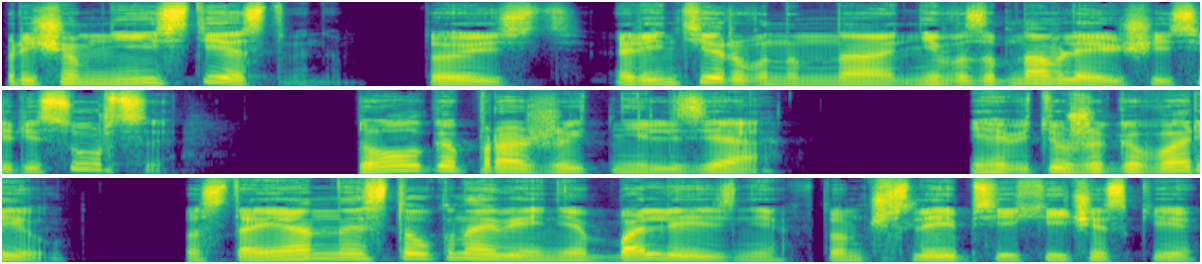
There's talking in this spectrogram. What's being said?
причем неестественным, то есть ориентированным на невозобновляющиеся ресурсы, долго прожить нельзя. Я ведь уже говорил, постоянные столкновения, болезни, в том числе и психические,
